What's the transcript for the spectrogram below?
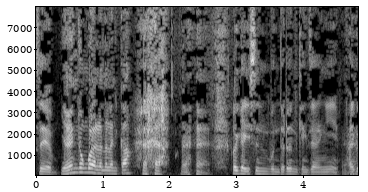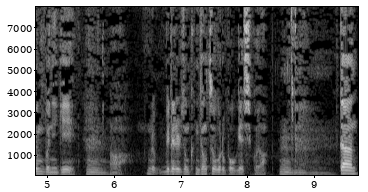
이제 여행 정보 알려달라니까? 네. 거기 계신 분들은 굉장히 예. 밝은 분위기, 음. 어, 미래를 좀 긍정적으로 보고 계시고요. 일단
